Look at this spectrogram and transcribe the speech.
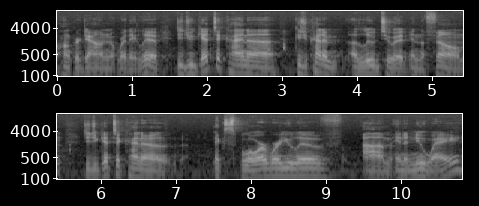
hunkered down where they live. Did you get to kind of, because you kind of allude to it in the film, did you get to kind of explore where you live um, in a new way?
